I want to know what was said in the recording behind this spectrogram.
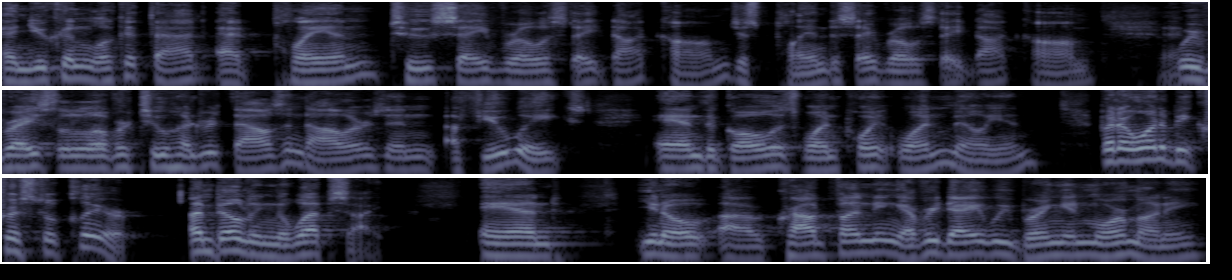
and you can look at that at plan to save realestate.com just plan to save realestate.com okay. we've raised a little over $200000 in a few weeks and the goal is 1.1 million but I want to be crystal clear. I'm building the website. And, you know, uh, crowdfunding, every day we bring in more money.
